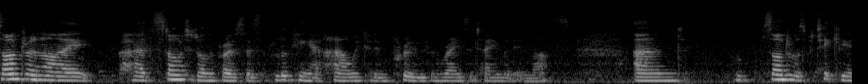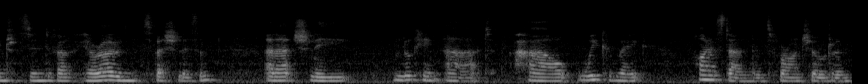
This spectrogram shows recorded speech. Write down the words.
Sandra and I had started on the process of looking at how we could improve and raise attainment in maths, and Sandra was particularly interested in developing her own specialism and actually looking at how we could make higher standards for our children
